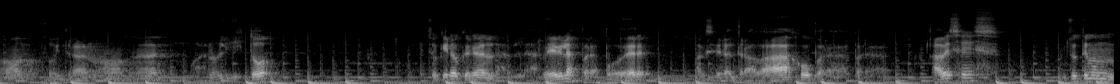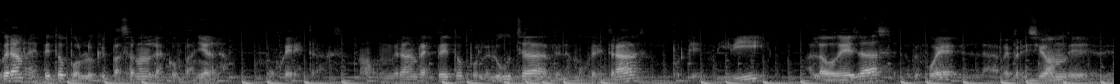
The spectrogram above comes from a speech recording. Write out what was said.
no, no soy trans, no. Eh". Bueno, listo. Yo quiero que eran las, reglas para poder acceder al trabajo, para, para... A veces yo tengo un gran respeto por lo que pasaron las compañeras, las mujeres trans un gran respeto por la lucha de las mujeres trans, porque viví al lado de ellas lo que fue la represión de,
